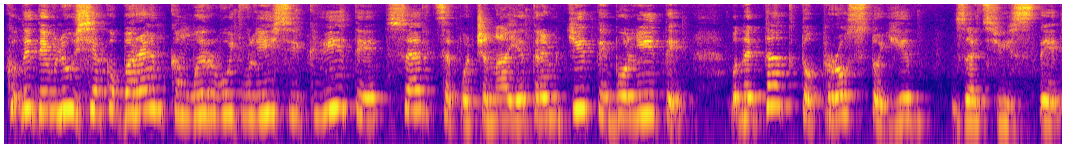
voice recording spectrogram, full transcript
коли дивлюсь, як оберемками рвуть в лісі квіти, серце починає тремтіти, боліти, бо не так-то просто їм зацвісти,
